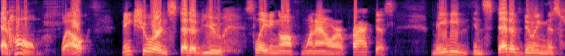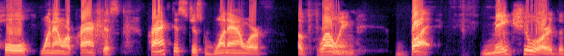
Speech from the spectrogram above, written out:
at home? Well, make sure instead of you slating off one hour of practice, maybe instead of doing this whole one hour practice, practice just one hour of throwing, but make sure the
